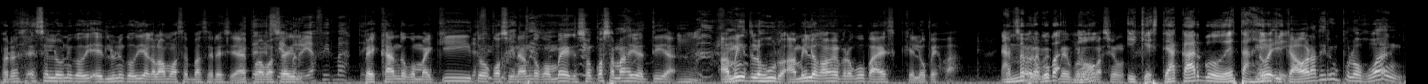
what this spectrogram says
Pero ese, ese es el único, día, el único día que lo vamos a hacer, va a ser ese. Ya Y te después vamos decía, a pero seguir ya firmaste. pescando con Maikito, cocinando con B, que son cosas más divertidas. Mm. A mí, te lo juro, a mí lo que más me preocupa es que López va. A mí Esa me es la- preocupa, mi no, preocupación. y que esté a cargo de esta No, gente. y que ahora tiene un Polo Juan,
